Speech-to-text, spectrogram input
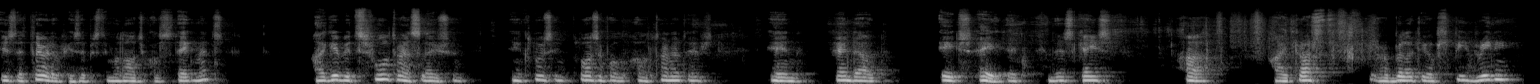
is the third of his epistemological statements. I give its full translation, including plausible alternatives, in handout H8. In this case, uh, I trust your ability of speed reading,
